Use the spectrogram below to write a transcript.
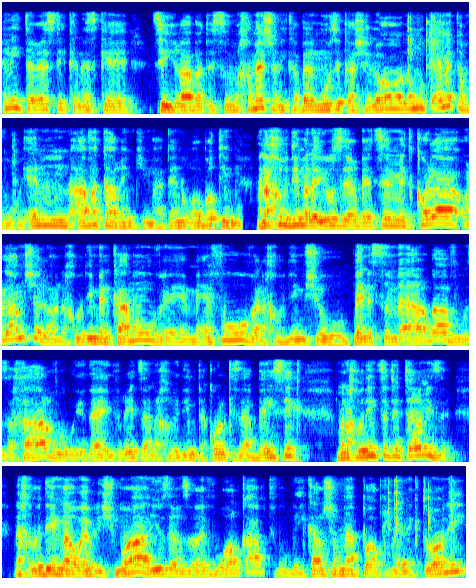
אין לי אינטרס להיכנס כצעירה בת 25, אני אקבל מוזיקה שלא לא מותאמת עבורי. אין אבטארים כמעט, אין רובוטים. אנחנו יודעים על היוזר בעצם את כל העולם שלו. אנחנו יודעים בין כמה הוא ומאיפה הוא, ואנחנו יודעים שהוא בן 24 והוא זכר והוא יודע עברית, זה אנחנו יודעים את הכל כי זה ה-basic. ואנחנו יודעים קצת יותר מזה. אנחנו יודעים מה הוא אוהב לשמוע, היוזר הזה אוהב workout, והוא בעיקר שומע פופ ואלקטרוני,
